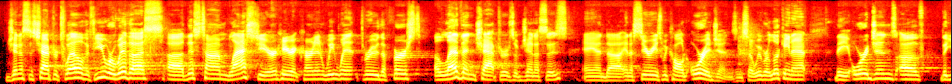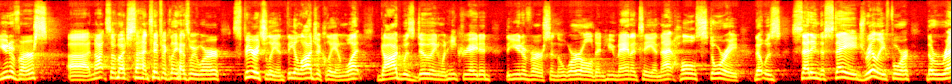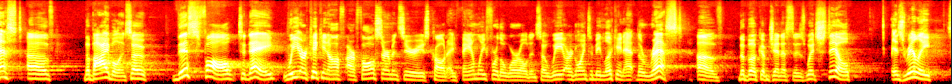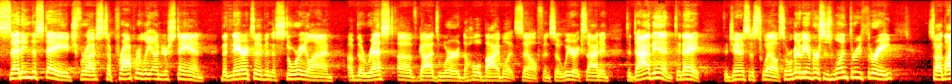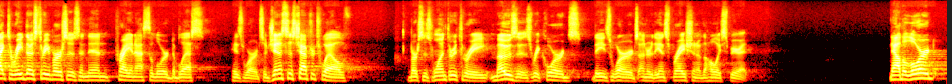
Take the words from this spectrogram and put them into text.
Genesis chapter 12. If you were with us uh, this time last year here at Kernan, we went through the first 11 chapters of Genesis and uh, in a series we called Origins. And so we were looking at the origins of the universe uh, not so much scientifically as we were spiritually and theologically, and what God was doing when He created the universe and the world and humanity, and that whole story that was setting the stage really for the rest of the Bible. And so, this fall, today, we are kicking off our fall sermon series called A Family for the World. And so, we are going to be looking at the rest of the book of Genesis, which still is really setting the stage for us to properly understand the narrative and the storyline of the rest of God's Word, the whole Bible itself. And so we're excited to dive in today to Genesis 12. So we're going to be in verses 1 through 3. So I'd like to read those three verses and then pray and ask the Lord to bless His Word. So Genesis chapter 12, verses 1 through 3, Moses records these words under the inspiration of the Holy Spirit. Now the Lord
